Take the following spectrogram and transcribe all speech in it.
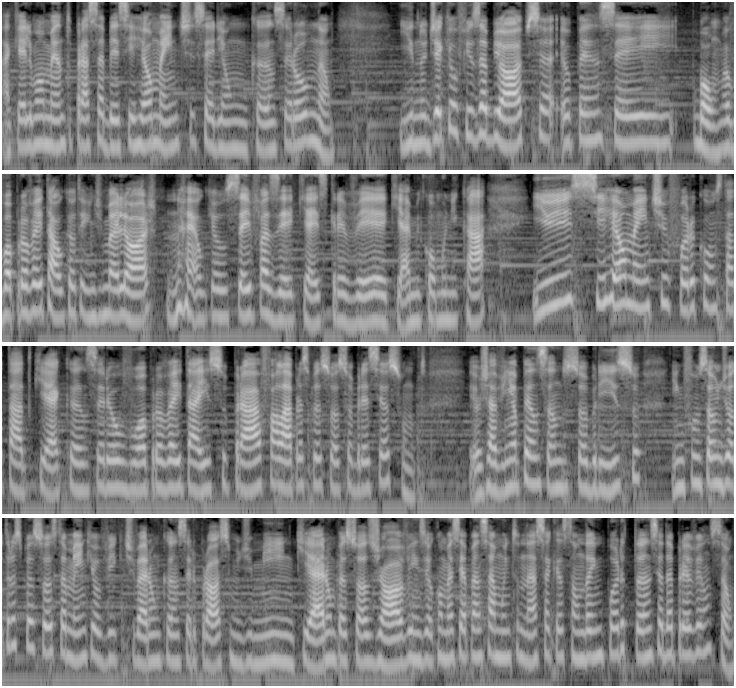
aquele momento para saber se realmente seria um câncer ou não. E no dia que eu fiz a biópsia, eu pensei, bom, eu vou aproveitar o que eu tenho de melhor, né? O que eu sei fazer, que é escrever, que é me comunicar. E se realmente for constatado que é câncer, eu vou aproveitar isso para falar para as pessoas sobre esse assunto. Eu já vinha pensando sobre isso em função de outras pessoas também que eu vi que tiveram câncer próximo de mim, que eram pessoas jovens, e eu comecei a pensar muito nessa questão da importância da prevenção.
